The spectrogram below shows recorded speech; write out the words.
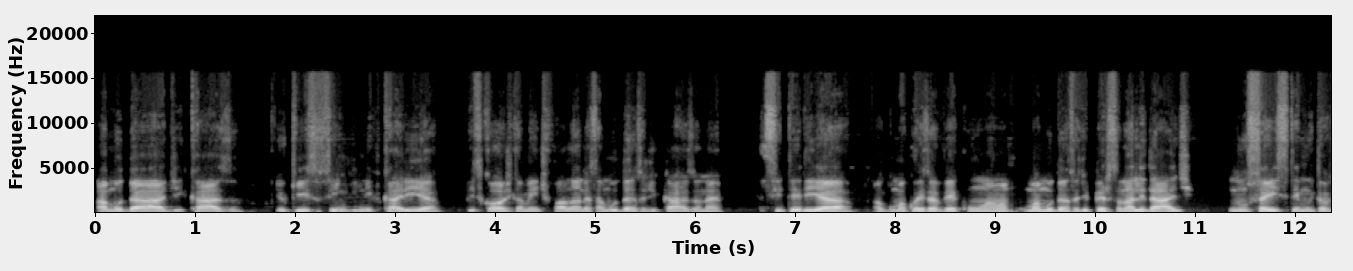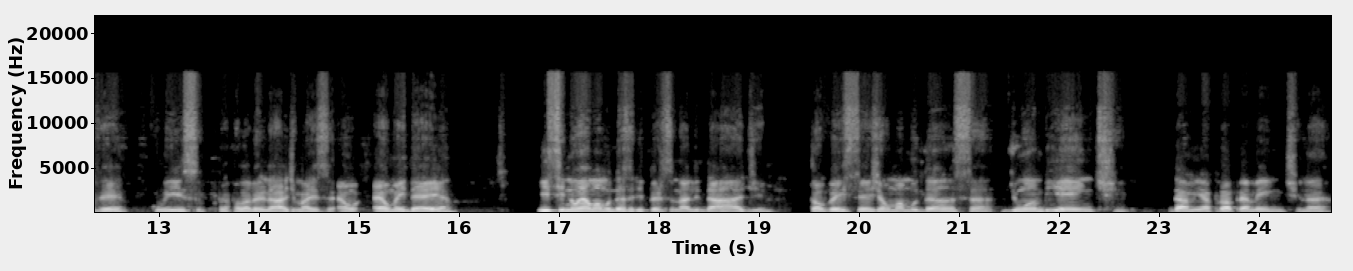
a mudar de casa e o que isso significaria psicologicamente falando, essa mudança de casa, né? Se teria alguma coisa a ver com uma, uma mudança de personalidade. Não sei se tem muito a ver com isso, para falar a verdade, mas é, é uma ideia. E se não é uma mudança de personalidade, talvez seja uma mudança de um ambiente da minha própria mente, né?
